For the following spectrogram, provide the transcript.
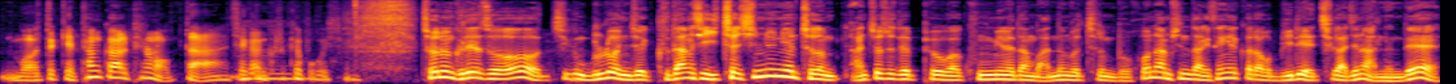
뭐 어떻게 평가할 필요는 없다. 제가 음. 그렇게 보고 있습니다. 저는 그래서 지금 물론 이제 그 당시 2016년처럼 안철수 대표가 국민의당 만든 것처럼 뭐 호남 신당이 생길 거라고 미리 예측하지는 않는데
